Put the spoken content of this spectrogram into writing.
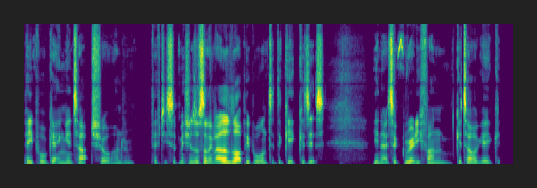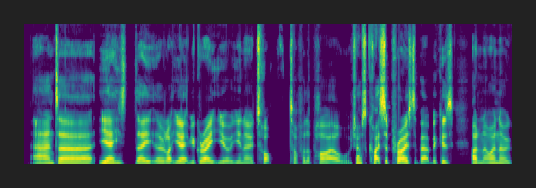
people getting in touch, or 150 submissions, or something like. That. A lot of people wanted the gig because it's, you know, it's a really fun guitar gig. And uh, yeah, he's they they were like, "Yeah, you're great. You're you know top top of the pile," which I was quite surprised about because I don't know. I know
